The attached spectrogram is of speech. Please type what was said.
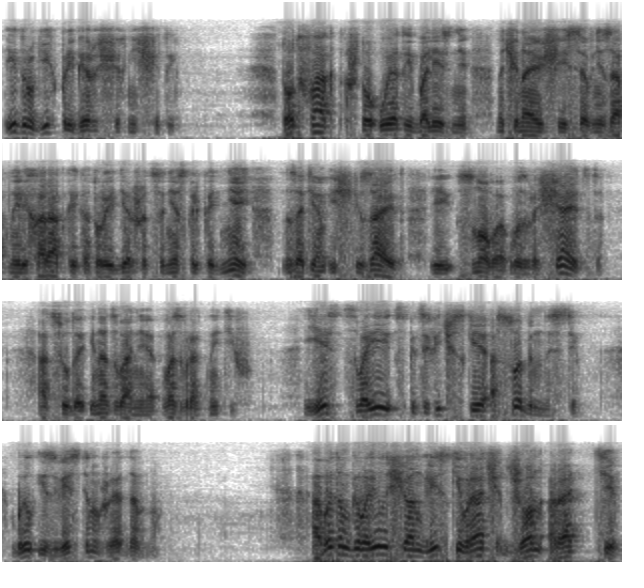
и других прибежищах нищеты. Тот факт, что у этой болезни, начинающейся внезапной лихорадкой, которая держится несколько дней, затем исчезает и снова возвращается, отсюда и название «возвратный тиф», есть свои специфические особенности, был известен уже давно. Об этом говорил еще английский врач Джон Ратти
